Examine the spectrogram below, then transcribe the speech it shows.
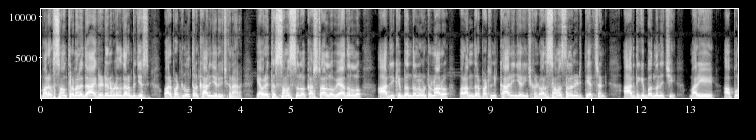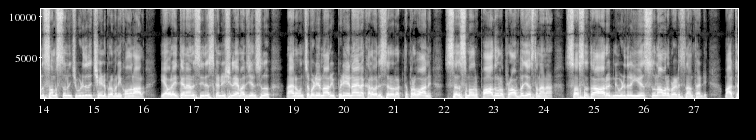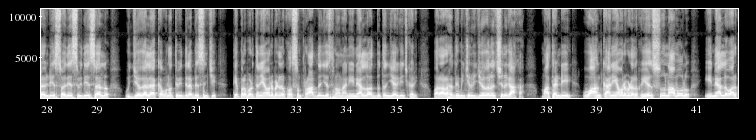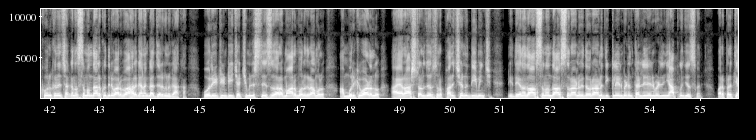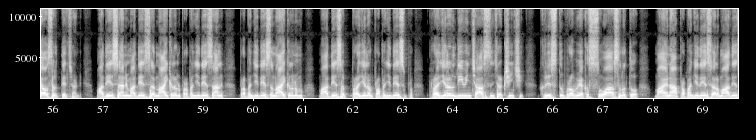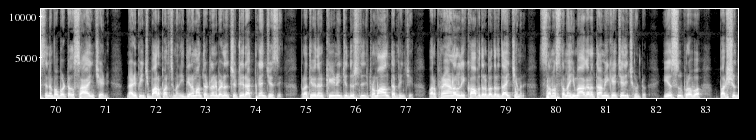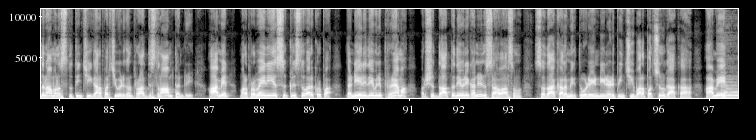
మరొక సంవత్సరమైన దాయకరైన బిడ్డకు ధరింపజేసి వారి పట్ల నూతన కార్యం జరిగించుకుని ఎవరైతే సమస్యలో కష్టాల్లో వేదనలో ఆర్థిక ఇబ్బందుల్లో ఉంటున్నారో వారందరి పట్ల నీ కార్యం జరిగించుకోండి వారి సమస్యలన్నిటి తీర్చండి. ఆర్థిక ఇబ్బందుల నుంచి మరి అప్పుల సంస్థల నుంచి విడుదల చేయండి ప్రభు నీ కొందనాలు ఎవరైతే నాయన సీరియస్ కండిషన్లు ఎమర్జెన్సీలో నాయన ఉంచబడి ఉన్నారు ఇప్పుడే నాయన కలవరి సెలవు రక్త ప్రభావాన్ని శిరస్సు మొదలు పాదములు ప్రాంపజేస్తున్నాను స్వస్థత ఆరోగ్యం విడుదల ఏస్తున్నామని ప్రకటిస్తున్నాను తండ్రి. మా తండ్రి స్వదేశ విదేశాల్లో ఉద్యోగాలు లేక ఉన్నత విద్యలు అభ్యసించి తిప్పలు పడుతున్న యవన బిడ్డల కోసం ప్రార్థన చేస్తున్నావు నాయన. ఈ నెలలో అద్భుతం జరిగించుకొని వారు అర్హత మించిన ఉద్యోగాలు వచ్చినగాక మా తండ్రి వివాహం కాని యవన ఏసు నామములు ఈ నెలలో వారు కోరుకునే చక్కని సంబంధాలు కుదిరి వారి వివాహాలు ఘనంగా జరుగును గాక. హోలీ టింటి చర్చి మినిస్ట్రీస్ ద్వారా మారుమూల గ్రామాలు ఆ మురికివాడలు ఆయా రాష్ట్రాలు జరుగుతున్న పరిచయను దీమించి నీ దీనదాస్తులను దాస్తున్నాను విధవరాను దిక్కులేని బిడ్డను తల్లి లేని బిడ్డను జ్ఞాపకం చేసుకొని వారి ప్రతి అవసరం తెచ్చండి మా దేశాన్ని మా దేశ నాయకులను ప్రపంచ దేశాన్ని ప్రపంచ దేశ నాయకులను మా దేశ ప్రజలను ప్రపంచ దేశ ప్రజలను దీవించి ఆశించి రక్షించి క్రీస్తు ప్రభు యొక్క సువాసనతో మా ఆయన ప్రపంచ దేశాలు మా దేశం నింపబట్టకు సహాయం చేయండి. నడిపించి బలపరచమని ఈ దినమంతట్లను బిడ్డల చుట్టూ రక్తకం చేసి ప్రతివేదన క్షీణించి దృష్టి నుంచి ప్రమాదాలు తప్పించి వారి ప్రయాణాలని కాపుదల భద్ర దాయిచ్యమని సమస్త మహిమాఘనత మీకే చెల్లించుకుంటూ యేసు ప్రభు పరిశుద్ధనామను స్థుతించి గణపరిచి వేడుకొని ప్రార్థిస్తున్నాం తండ్రి. ఆమెన్. మన ప్రభైన యేసు క్రీస్తు వారి కృప తండ్రి అయిన దేవుని ప్రేమ పరిశుద్ధాత్మదేవుని దేవుని కన్ను సహవాసం సదాకాలం మీకు తోడేండి నడిపించి బలపరచునుగాక. ఆమెన్.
